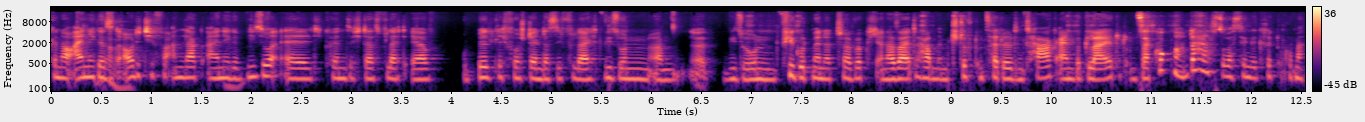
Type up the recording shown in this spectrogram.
genau. Einige ja. sind auditiv veranlagt, einige mhm. visuell. Die können sich das vielleicht eher bildlich vorstellen, dass sie vielleicht wie so ein, ähm, äh, wie so ein Feelgood-Manager wirklich an der Seite haben, der mit Stift und Zettel den Tag einen begleitet und sagt, guck mal, da hast du was hingekriegt und guck mal,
